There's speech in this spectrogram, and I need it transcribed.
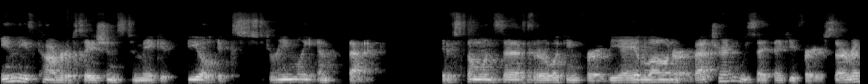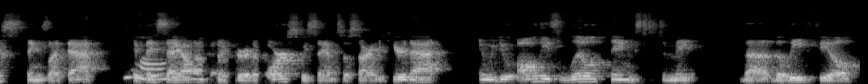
in these conversations to make it feel extremely empathetic. If someone says they're looking for a VA loan or a veteran, we say thank you for your service, things like that. Yeah. If they say, oh, I'm going through a divorce, we say, I'm so sorry to hear that. And we do all these little things to make the, the lead feel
